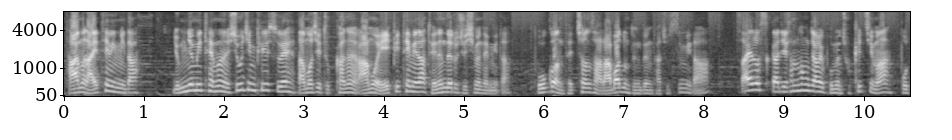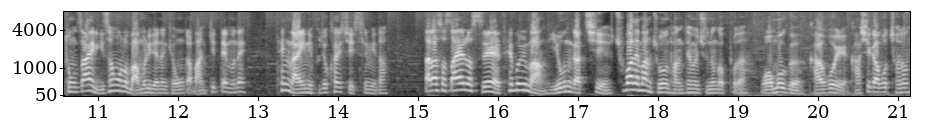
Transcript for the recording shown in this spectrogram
다음은 아이템입니다. 욤욤이 템은 쇼진 필수에 나머지 두 칸은 아무 AP템이나 되는 대로 주시면 됩니다. 보건, 대천사, 라바돈 등등 다 좋습니다. 사일러스까지 삼성작을 보면 좋겠지만 보통 사일 이성으로 마무리되는 경우가 많기 때문에 탱 라인이 부족할 수 있습니다. 따라서 사일러스의 태블망, 이온같이 초반에만 좋은 방템을 주는 것보다 워모그, 가고일, 가시가보처럼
